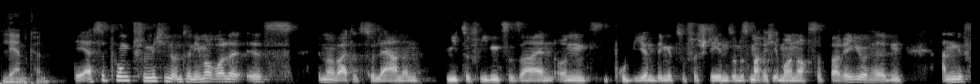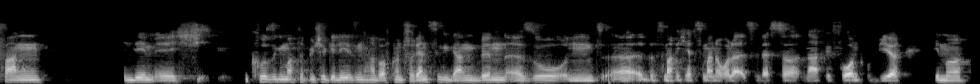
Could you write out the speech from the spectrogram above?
lernen können? Der erste Punkt für mich in der Unternehmerrolle ist, immer weiter zu lernen, nie zufrieden zu sein und probieren, Dinge zu verstehen. So, und das mache ich immer noch. Es hat bei Regiohelden angefangen, indem ich Kurse gemacht habe, Bücher gelesen habe, auf Konferenzen gegangen bin, äh, so und äh, das mache ich jetzt in meiner Rolle als Investor nach wie vor und probiere immer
